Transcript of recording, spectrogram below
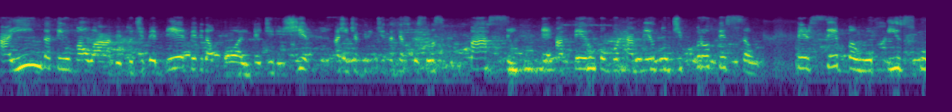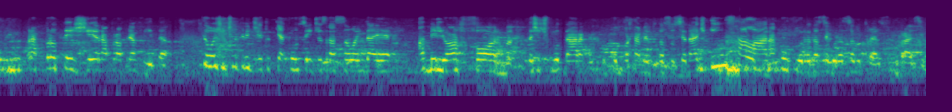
ainda tem o mau hábito de beber bebida alcoólica e dirigir, a gente acredita que as pessoas passem é, a ter um comportamento de proteção, percebam o risco para proteger a própria vida. Então a gente acredita que a conscientização ainda é a melhor forma da gente mudar o comportamento da sociedade e instalar a cultura da segurança no trânsito no Brasil.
